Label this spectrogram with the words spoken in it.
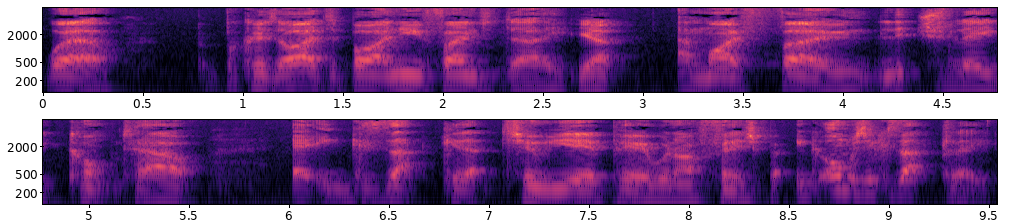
Well, because I had to buy a new phone today, Yep. and my phone literally conked out at exactly that two-year period when I finished. Almost exactly.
